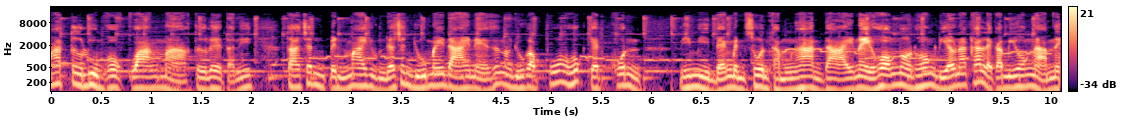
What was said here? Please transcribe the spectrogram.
มาเตอร์รูมเขากว้างมากเตอร์เลยแต่นี้ตาฉันเป็นไม้อยู่เดี๋ยวฉันอยู่ไม่ได้แน่ฉันต้องอยู่กับพวกหกเจ็ดคน นี่มีแบงค์เป็นส่วนทำงานได้ในห้องนอนห้องเดียวนะคะแล้วก็มีห้องน้ำใน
